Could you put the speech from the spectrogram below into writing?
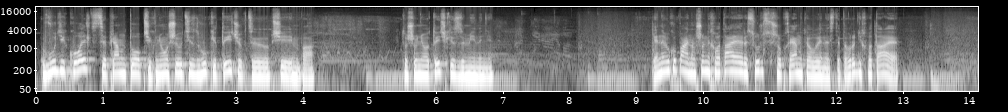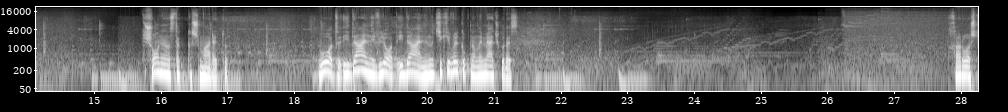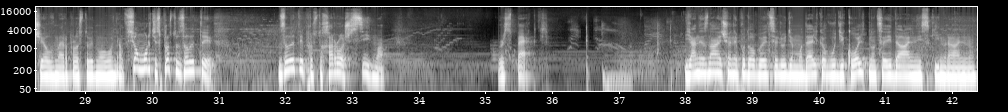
Вуді Кольт це прям топчик. В нього ще оці звуки тичок, це взагалі імба. То, що в нього тички замінені. Я не викупаю, нам що не вистачає ресурсів, щоб Хенка винести, та вроді хватає. Що вони нас так кошмарять тут? Вот, ідеальний вльот, ідеальний, ну тільки викупнули м'яч кудись. Хорош, чел вмер просто від мого вогня. Все, Мортіс, просто залети. Залети просто хорош, Сігма. Респект. Я не знаю, що не подобається людям моделька Вуді Кольт, ну це ідеальний скін, реально.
